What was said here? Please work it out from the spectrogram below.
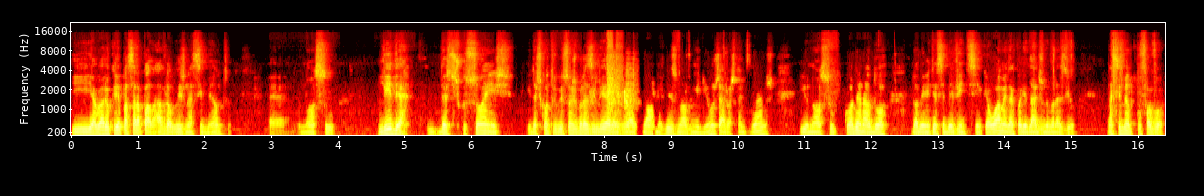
E agora eu queria passar a palavra ao Luiz Nascimento, é, o nosso líder das discussões e das contribuições brasileiras às normas ISO 9001, já há bastantes anos, e o nosso coordenador do ABNTCB 25, é o homem da qualidade no Brasil. Nascimento, por favor.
